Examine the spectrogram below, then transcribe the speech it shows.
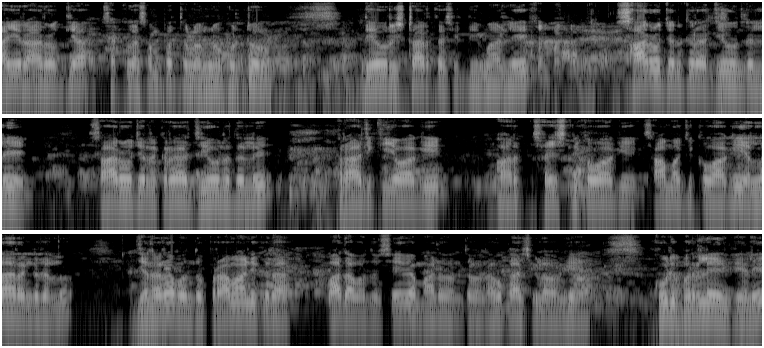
ಆಯುರ ಆರೋಗ್ಯ, ಸಕಲ ಸಂಪತ್ತುಗಳನ್ನು ಕೊಟ್ಟು ದೇವರು ಇಷ್ಟಾರ್ಥ ಸಿದ್ಧಿ ಮಾಡಲಿ. ಸಾರ್ವಜನಿಕರ ಜೀವನದಲ್ಲಿ ಸಾರ್ವಜನಿಕರ ಜೀವನದಲ್ಲಿ ರಾಜಕೀಯವಾಗಿ ಆರ್ ಶೈಕ್ಷಣಿಕವಾಗಿ, ಸಾಮಾಜಿಕವಾಗಿ ಎಲ್ಲ ರಂಗದಲ್ಲೂ ಜನರ ಒಂದು ಪ್ರಾಮಾಣಿಕವಾದ ಒಂದು ಸೇವೆ ಮಾಡುವಂಥ ಒಂದು ಅವಕಾಶಗಳು ಅವ್ರಿಗೆ ಕೂಡಿ ಬರಲಿ ಅಂತೇಳಿ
